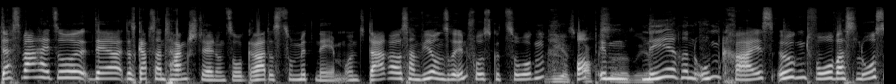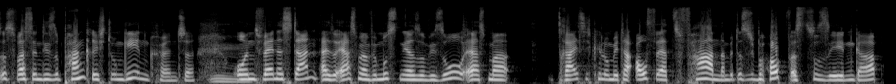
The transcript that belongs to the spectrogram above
das war halt so der, das gab's an Tankstellen und so, gratis zum Mitnehmen und daraus haben wir unsere Infos gezogen, ob Ochse im so, ja. näheren Umkreis irgendwo was los ist, was in diese Punk-Richtung gehen könnte. Mhm. Und wenn es dann, also erstmal, wir mussten ja sowieso erstmal 30 Kilometer aufwärts fahren, damit es überhaupt was zu sehen gab.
